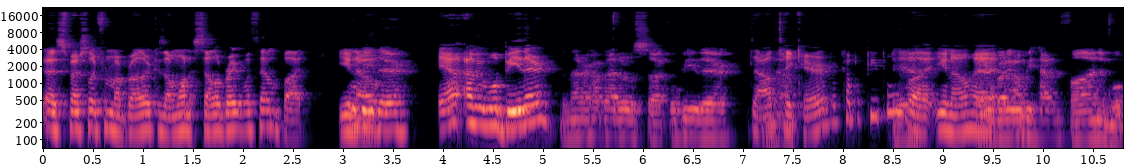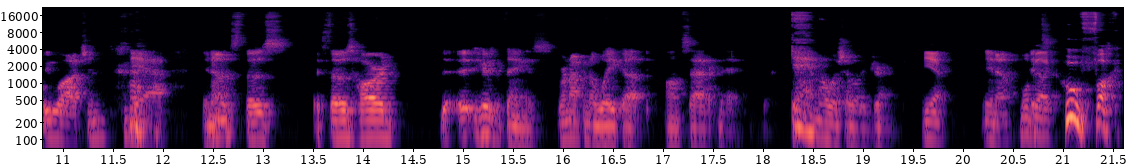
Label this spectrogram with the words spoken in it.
especially for my brother because I want to celebrate with him. But you know we'll know, be there. yeah, I mean, we'll be there. No matter how bad it'll suck, we'll be there. I'll You know. take care of a couple people, Yeah. but you know, hey, Everybody will I'm- be having fun, and we'll be watching. yeah, You know, it's those it's those hard. th- Here's the thing: is we're not going to wake up on Saturday. Damn, I wish I would have drank. Yeah. You know, we'll be like, "Whoo, fuck!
